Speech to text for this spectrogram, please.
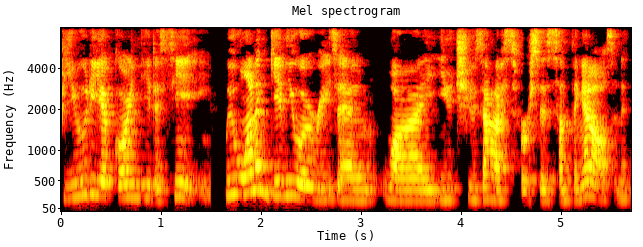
beauty of going D2C. We want to give you a reason why you choose us versus something else. And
